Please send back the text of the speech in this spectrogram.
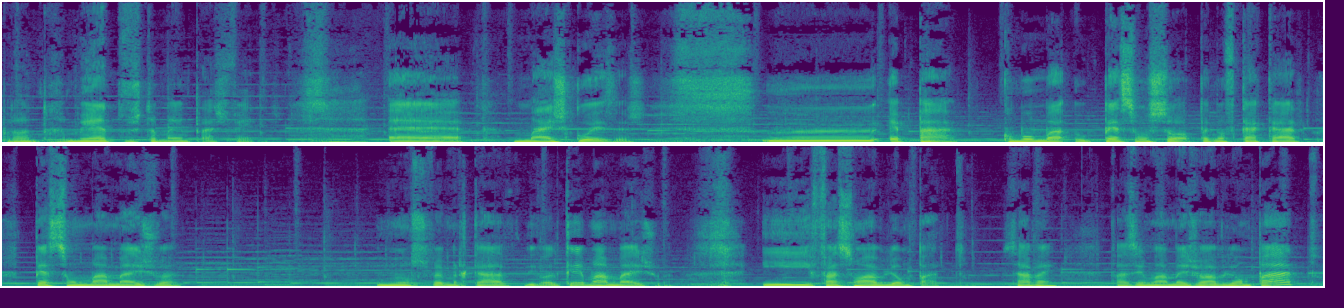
pronto, remete-vos também para as férias. Uh, mais coisas. Uh, epá, como uma, peçam só, para não ficar caro, peçam uma ameijoa num supermercado, digam, olha, queria uma ameijoa, e façam a abelhão pato, sabem? Fazem uma ameijoa a abelhão pato,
